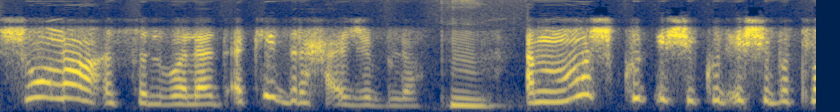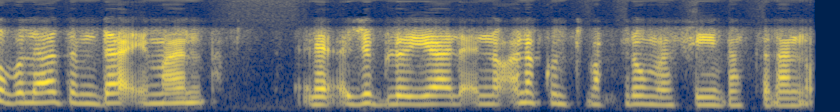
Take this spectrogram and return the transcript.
شو ناقص الولد أكيد رح أجيب له. أما مش كل شيء كل شيء بطلبه لازم دائما أجيب له إياه لأنه أنا كنت محرومة فيه مثلا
